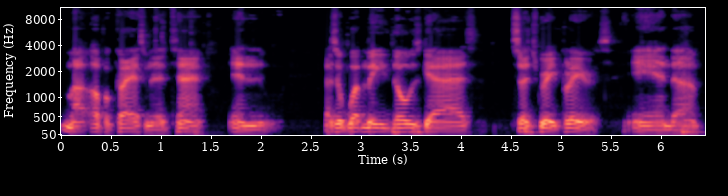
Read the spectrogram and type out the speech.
my upperclassmen at the time. And I said, what made those guys such great players? And um,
